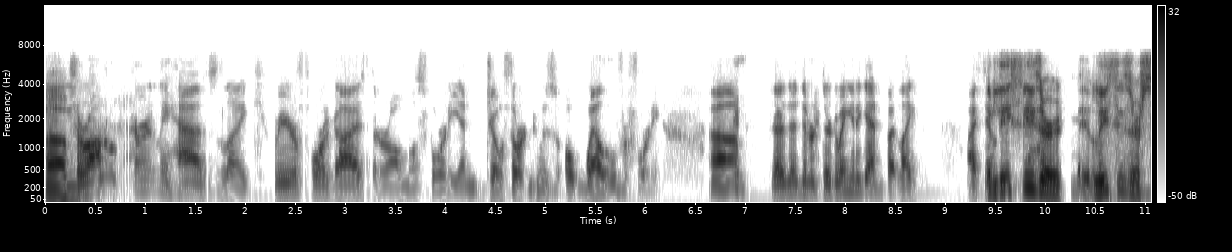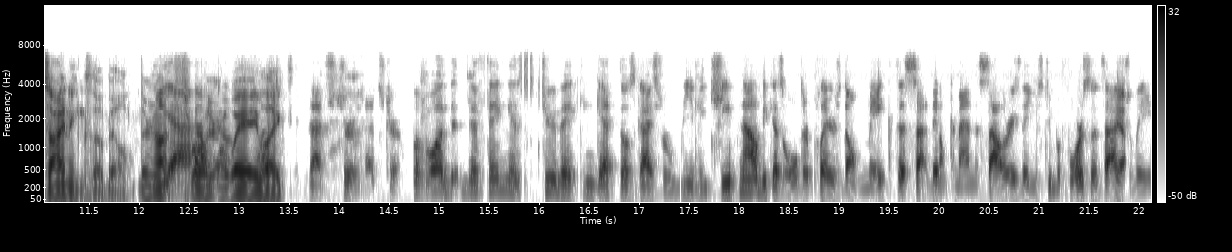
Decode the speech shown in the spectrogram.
Um, Toronto currently has like three or four guys that are almost 40, and Joe Thornton, who's well over 40. Um, they're, they're, they're doing it again, but like I think at least these are at least these are signings though, Bill. They're not yeah, throwing away like. That's true. That's true. But well, the, the, thing is too, they can get those guys for really cheap now because older players don't make the they don't command the salaries they used to before. So it's actually yeah.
